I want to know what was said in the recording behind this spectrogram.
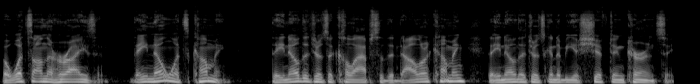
But what's on the horizon? They know what's coming. They know that there's a collapse of the dollar coming. They know that there's going to be a shift in currency.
